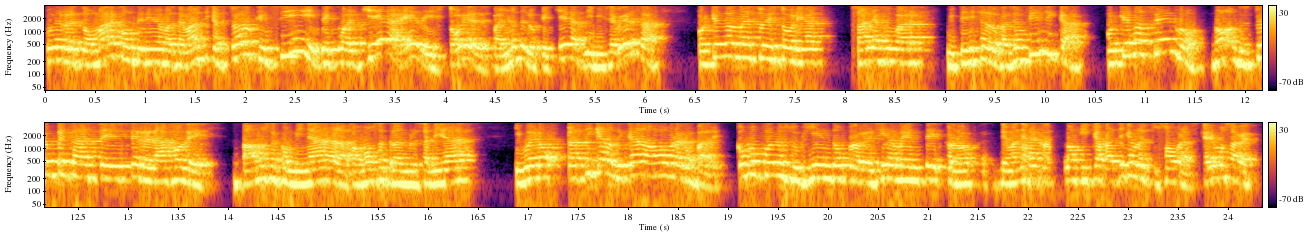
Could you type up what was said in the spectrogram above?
puede retomar contenido de matemáticas? Claro que sí, de cualquiera, ¿eh? de historia, de español, de lo que quieras, y viceversa. ¿Por qué no el maestro de historia sale a jugar y utiliza la educación física? ¿Por qué no hacerlo? ¿No? Entonces tú empezaste este relajo de vamos a combinar a la famosa transversalidad y bueno, platícanos de cada obra, compadre. ¿Cómo fueron surgiendo progresivamente, de manera cronológica? Platícanos de tus obras. Queremos saber.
